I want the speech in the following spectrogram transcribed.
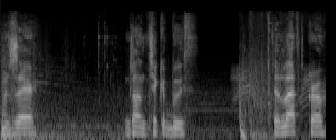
Who's there? He's on the ticket booth. To the left, Crow.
